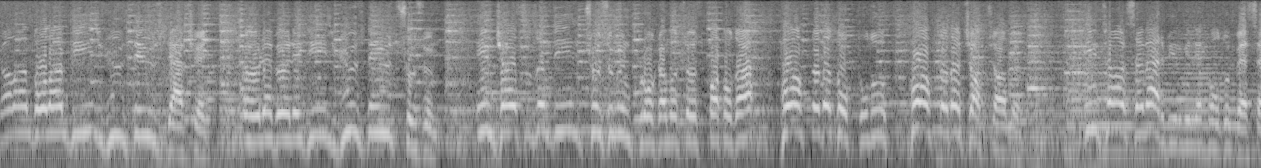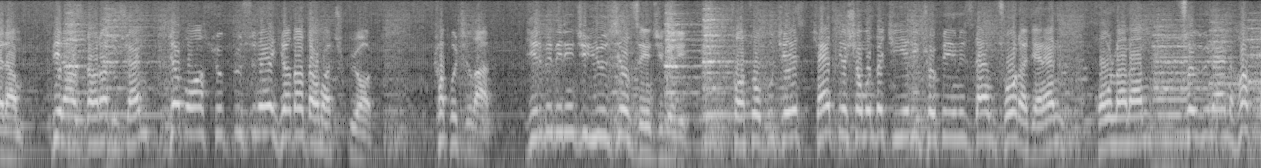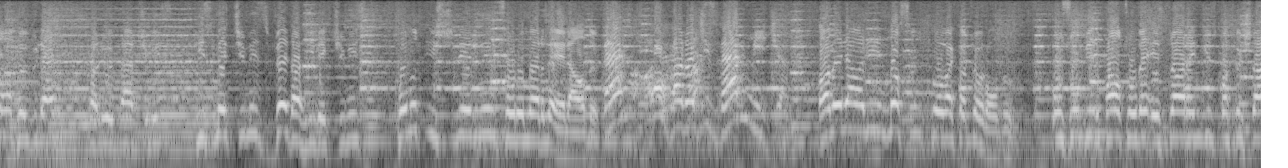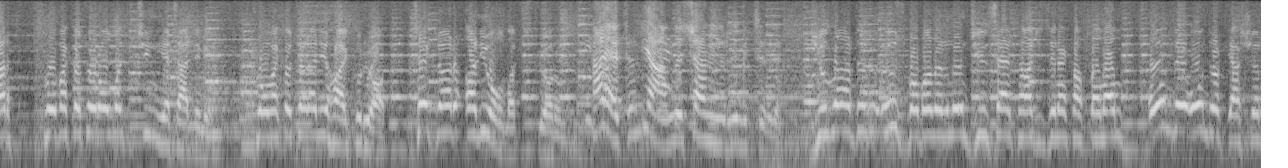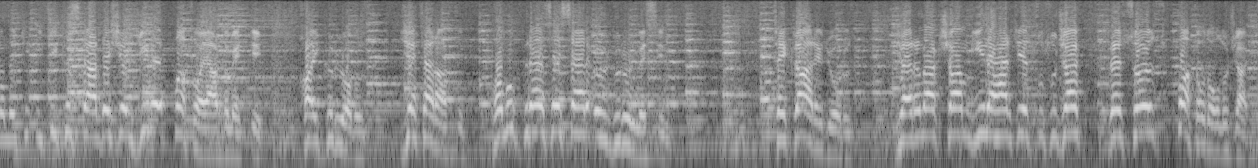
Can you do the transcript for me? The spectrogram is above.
Yalan dolan değil yüzde yüz gerçek. Öyle böyle değil yüzde yüz çözüm. İmkansızın değil çözümün programı Söz Pato'da bu haftada dop dolu, bu haftada capcanlı. İntihar sever bir millet olduk ve selam. Biraz dara düşen ya Boğaz Köprüsü'ne ya da dama çıkıyor. Kapıcılar, 21. yüzyıl zencileri. Fato bu kez kent yaşamındaki yeri köpeğimizden sonra gelen, horlanan, sövünen hatta dövülen kalorifercimiz, hizmetçimiz ve dahi bekçimiz konut işçilerinin sorunlarını ele aldı. Ben o haracı vermeyeceğim. Amel Ali nasıl provokatör oldu? Uzun bir palto ve esrarengiz bakışlar provokatör olmak için yeterli mi? Provokatör Ali haykırıyor. Tekrar Ali olmak istiyorum. Hayatın bir anda şanları bitirdi. Yıllardır öz babalarının cinsel tacizine katlanan 10 ve 14 yaşlarındaki iki kız kardeşe yine Pato yardım etti. Haykırıyoruz. Yeter artık. Pamuk prensesler öldürülmesin. Tekrar ediyoruz. Yarın akşam yine herkes susacak ve söz Pato'da olacak.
